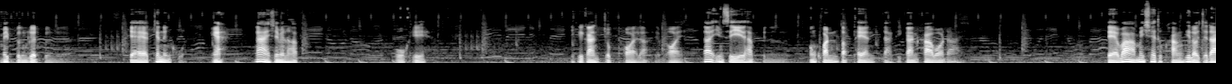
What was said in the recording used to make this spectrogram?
ไม่เปลืองเลือดเปลืองเนื้อแค่แค่หนึ่งขวดไงง่ายใช่ไหมล่ะครับ โอเค นี่คือการจบทอยแล้วเรียบร้อย ได้ MC นะครับ เป็นของขวัญตอบแทนจากที่การฆ่าบอสได้ แต่ว่าไม่ใช่ทุกครั้งที่เราจะได้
